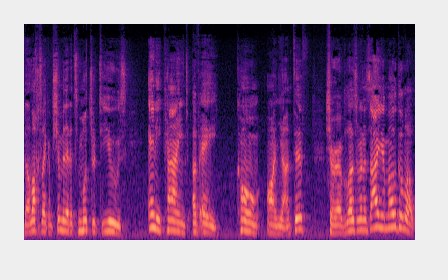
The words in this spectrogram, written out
The halach is like Rav Shimon that it's mutter to use any kind of a comb on Yantif. Sure, Lazar and Azariah modulo.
